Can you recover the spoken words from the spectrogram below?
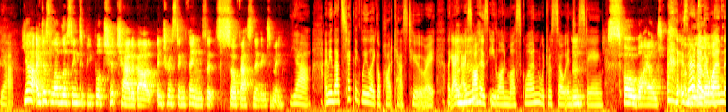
yeah yeah, I just love listening to people chit chat about interesting things. It's so fascinating to me. Yeah. I mean, that's technically like a podcast too, right? Like, I, mm-hmm. I saw his Elon Musk one, which was so mm. interesting. Mm. So wild. Is there another one?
